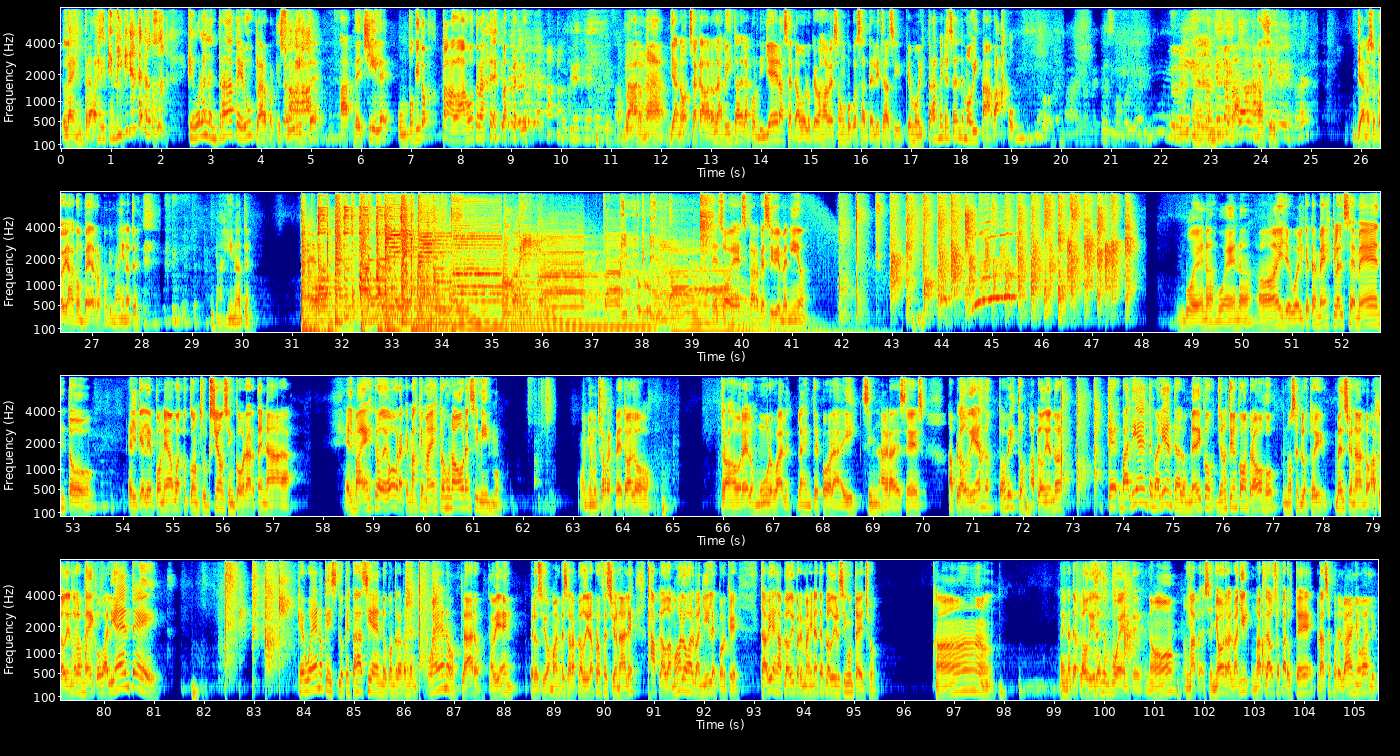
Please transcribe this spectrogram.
la entrada, es que mira, bolas la entrada a Perú, claro, porque subiste de Chile un poquito para abajo otra vez para Perú. Claro, nada. Ya no, se acabaron las vistas de la cordillera, se acabó. Lo que vas a ver son un poco de satélites, así que Movistar, mire, ese es el de Movistar, abajo. Así. ¿ves? Ya no se puede viajar con perros, porque imagínate. Imagínate. Eso es, claro que sí, bienvenido. Buenas, buenas. Ay, llegó el que te mezcla el cemento. El que le pone agua a tu construcción sin cobrarte nada. El maestro de obra, que más que maestro es una obra en sí mismo. Coño, mucho respeto a los trabajadores de los muros, ¿vale? La gente por ahí sin agradecer eso. Aplaudiendo, ¿tú has visto? Aplaudiendo. Que valientes, valientes a los médicos. Yo no estoy en contra, ojo, no sé, lo estoy mencionando. Aplaudiendo a los médicos, valientes. Qué bueno que lo que estás haciendo contra la pandemia. Bueno, claro, está bien. Pero si vamos a empezar a aplaudir a profesionales, aplaudamos a los albañiles porque está bien aplaudir, pero imagínate aplaudir sin un techo. Ah. Imagínate aplaudir desde un puente. No, un señor albañil, un aplauso para usted. Gracias por el baño, vale.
